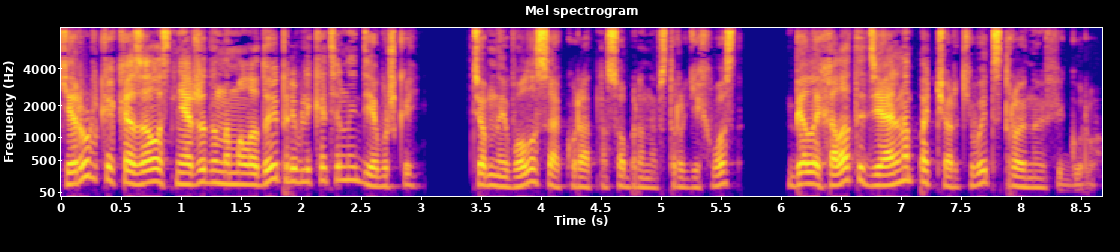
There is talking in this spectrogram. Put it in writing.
Хирург оказалась неожиданно молодой и привлекательной девушкой. Темные волосы аккуратно собраны в строгий хвост, белый халат идеально подчеркивает стройную фигуру.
